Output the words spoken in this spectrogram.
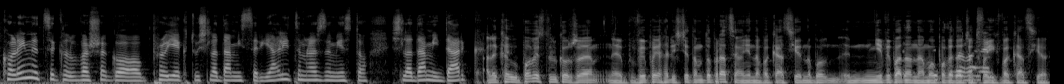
Kolejny cykl waszego projektu Śladami seriali, tym razem jest to Śladami Dark. Ale Kaju, powiedz tylko, że y, wy pojechaliście tam do pracy, a nie na wakacje, no bo y, nie wypada nam opowiadać o twoich wakacjach.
